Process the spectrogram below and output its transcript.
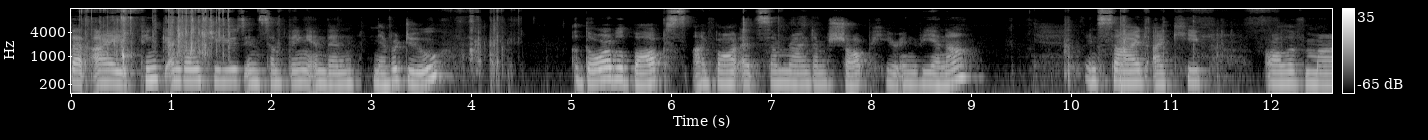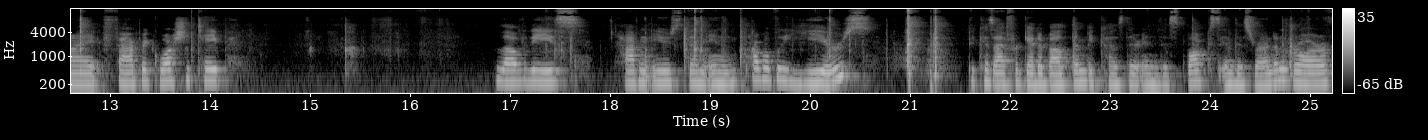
that I think I'm going to use in something and then never do. Adorable box I bought at some random shop here in Vienna. Inside I keep all of my fabric washi tape. Love these. Haven't used them in probably years because I forget about them because they're in this box, in this random drawer.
